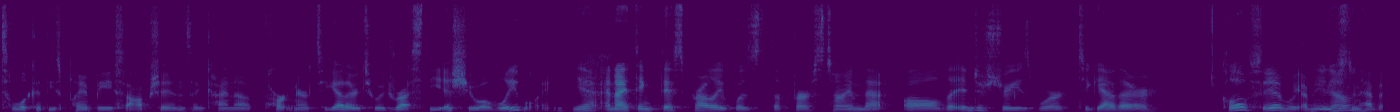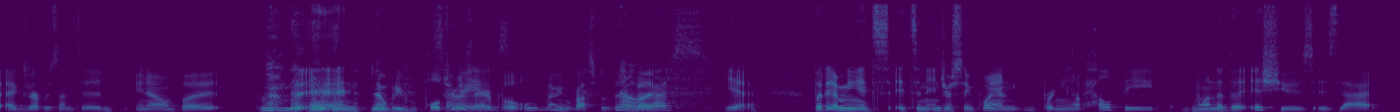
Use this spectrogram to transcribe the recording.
to look at these plant based options and kind of partner together to address the issue of labeling. Yeah, and I think this probably was the first time that all the industries were together. Close, yeah. We, I mean, You we just didn't have eggs represented, you know, but. And, and nobody from poultry was there, but well, I mean Russ was there. No, but Russ. Yeah, but I mean, it's it's an interesting point on bringing up healthy. One of the issues is that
